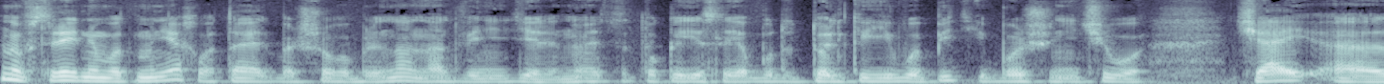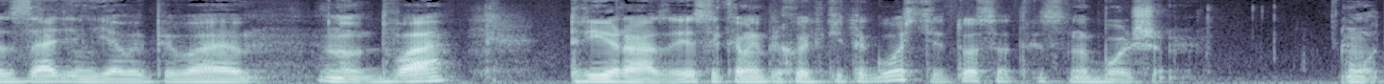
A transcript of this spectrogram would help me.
ну, в среднем вот мне хватает большого блина на две недели, но это только если я буду только его пить и больше ничего. Чай э, за день я выпиваю, ну, два-три раза. Если ко мне приходят какие-то гости, то, соответственно, больше. Вот.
